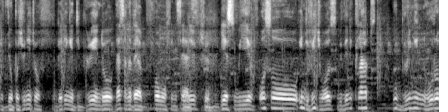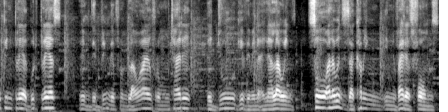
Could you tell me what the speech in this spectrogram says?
with the opportunity of getting a degree and all. That's another form of incentive. Yes, we have also individuals within clubs who bring in European player, good players. Maybe they bring them from Bulawayo, from Mutare. They do give them an, an allowance. So allowances are coming in various forms.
